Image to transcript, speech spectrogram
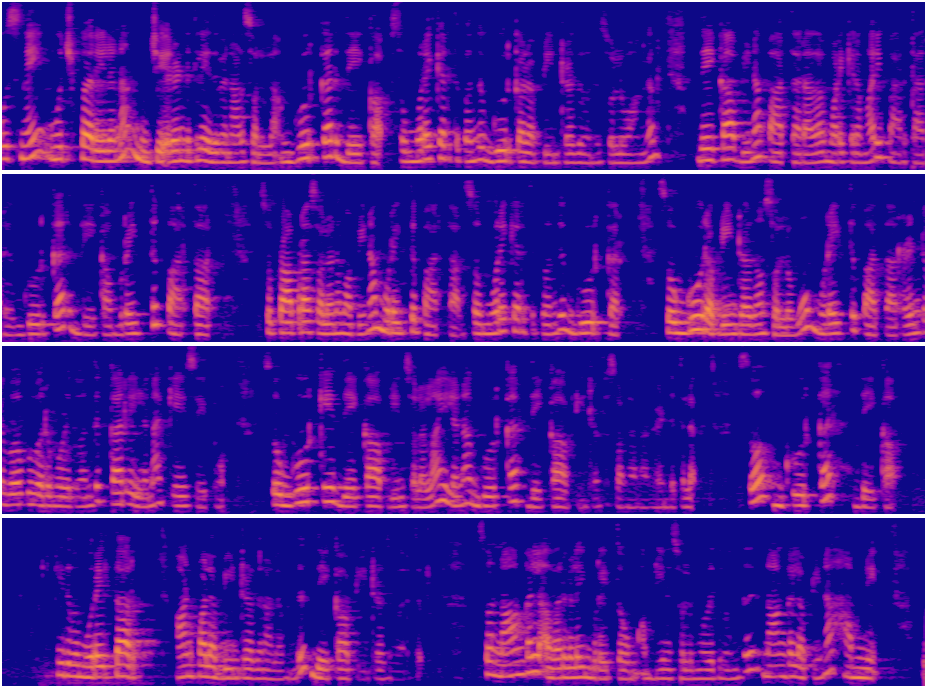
உஸ்னே முச்பர் இல்லைனா முஜே ரெண்டுத்தில் எது வேணாலும் சொல்லலாம். கூர்கர் தேக்கா. ஸோ முறைக்கிறதுக்கு வந்து கூர்கர் அப்படின்றது வந்து சொல்லுவாங்க. தேக்கா அப்படின்னா பார்த்தார். அதாவது முறைக்கிற மாதிரி பார்த்தார். கூர்கர் தேக்கா. முறைத்து பார்த்தார். ஸோ ப்ராப்பராக சொல்லணும் அப்படின்னா முறைத்து பார்த்தார். ஸோ முறைக்கிறதுக்கு வந்து கூர்கர் ஸோ கூர் அப்படின்றது தான் சொல்லுவோம். முறைத்து பார்த்தார். ரெண்டு வேர்பு வரும்பொழுது வந்து கர் இல்லைனா கே சேர்ப்போம். ஸோ கூர்கே தேக்கா அப்படின்னு சொல்லலாம். இல்லைனா கூர்கர் தேக்கா அப்படின்றத சொல்லலாம் ரெண்டுத்தில். ஸோ கூர்கர் தேக்கா. இது முறைத்தார் ஆண்பால் அப்படின்றதுனால வந்து தேக்கா அப்படின்றது வருது. ஸோ நாங்கள் அவர்களை முறைத்தோம் அப்படின்னு சொல்லும் பொழுது வந்து நாங்கள் அப்படின்னா ஹம்னே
